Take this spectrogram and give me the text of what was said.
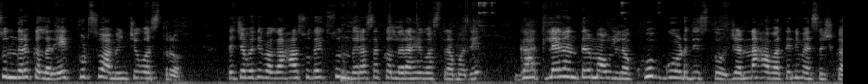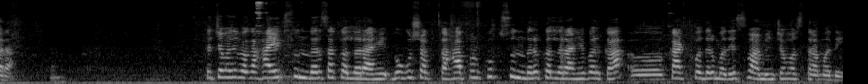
सुंदर कलर. एक फूट स्वामींचे वस्त्र. त्याच्यामध्ये बघा हा सुद्धा एक सुंदर असा कलर आहे वस्त्रामध्ये. घातल्यानंतर माऊलीना खूप गोड दिसतो. ज्यांना हवा त्यांनी मेसेज करा. त्याच्यामध्ये बघा हा एक सुंदरसा कलर आहे. बघू शकता हा पण खूप सुंदर कलर आहे बरं का काठपदरमध्ये स्वामींच्या वस्त्रामध्ये.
